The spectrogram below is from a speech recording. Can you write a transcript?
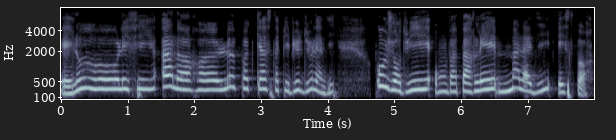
Hello les filles, alors euh, le podcast Happy Bull du lundi. Aujourd'hui, on va parler maladie et sport.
